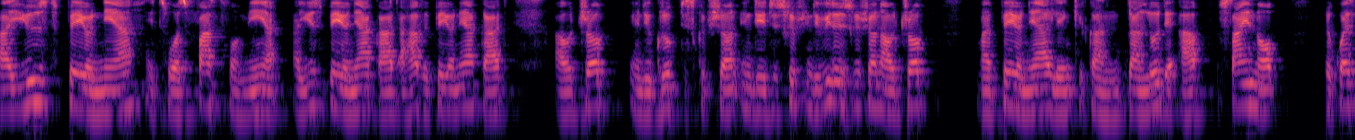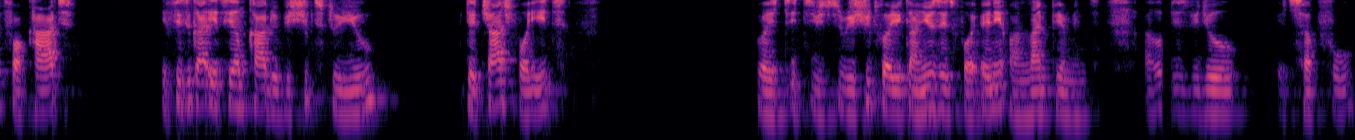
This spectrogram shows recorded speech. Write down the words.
I used Payoneer. It was fast for me. I, I used Payoneer card. I have a Payoneer card. I'll drop in the group description, in the description, in the video description, I'll drop my Payoneer link. You can download the app, sign up, request for card. A physical ATM card will be shipped to you. They charge for it but it, it, will shoot for you can use it for any online payment i hope this video is helpful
